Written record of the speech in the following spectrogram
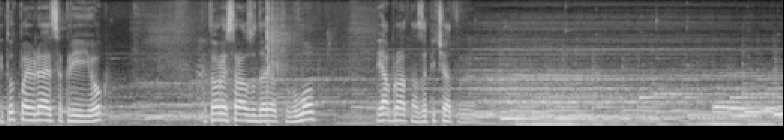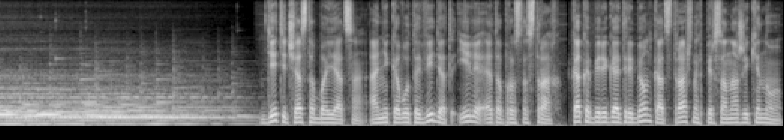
И тут появляется крия-йог, который сразу дает в лоб и обратно запечатывает. Дети часто боятся, они кого-то видят или это просто страх. Как оберегать ребенка от страшных персонажей кино?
